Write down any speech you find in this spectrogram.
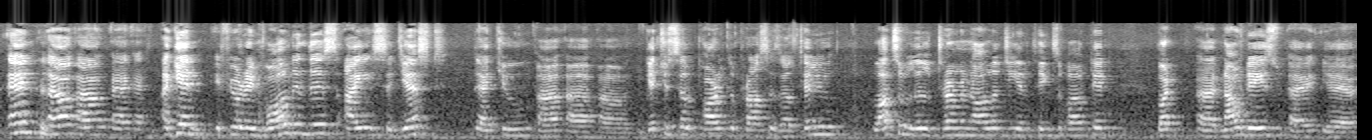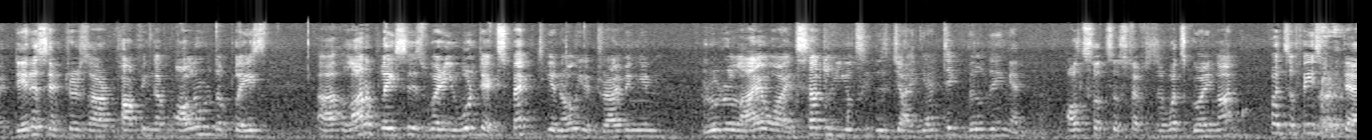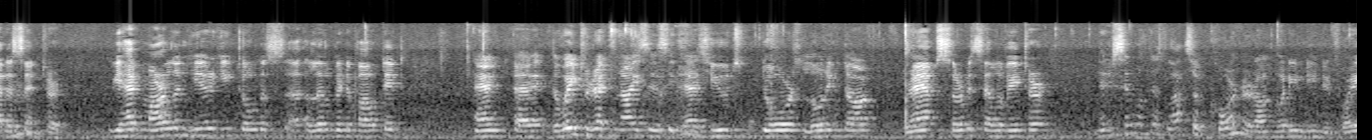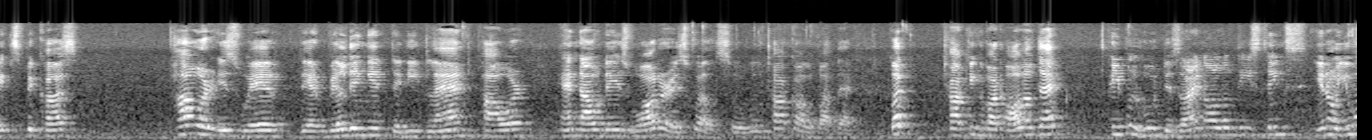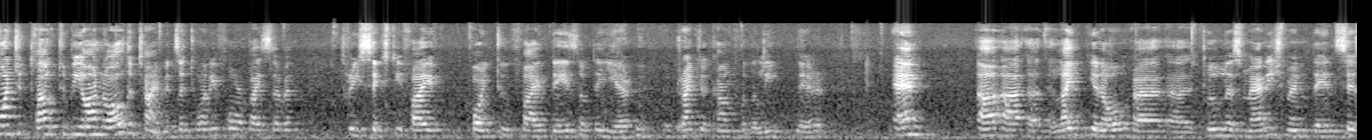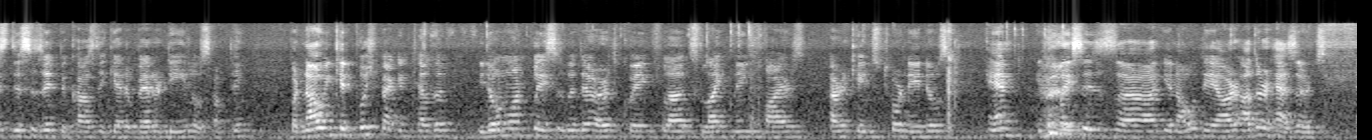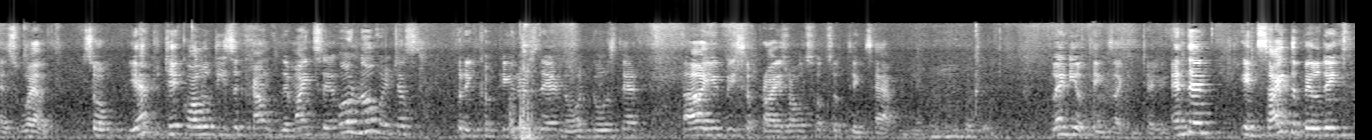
And uh, uh, uh, again, if you're involved in this, I suggest that you uh, uh, get yourself part of the process. I'll tell you lots of little terminology and things about it. But nowadays, yeah, data centers are popping up all over the place. A lot of places where you wouldn't expect, you know, you're driving in rural Iowa and suddenly you'll see this gigantic building and all sorts of stuff. So what's going on? Oh, it's a Facebook data center. We had Marlon here, he told us uh, a little bit about it. And uh, the way to recognize is it has huge doors, loading dock, ramps, service elevator. Then you say, well, there's lots of corner on what do you need it for? It's because power is where they're building it, they need land, power, and nowadays water as well. So we'll talk all about that. But talking about all of that, people who design all of these things, you know, you want your cloud to be on all the time. It's a 24 by 7, 365.25 days of the year, trying to account for the leap there. And uh, uh, uh, like, you know, uh, uh, clueless management, they insist this is it because they get a better deal or something. But now we can push back and tell them, you don't want places with the earthquake, floods, lightning, fires, hurricanes, tornadoes, and in places, uh, you know, there are other hazards as well. So you have to take all of these accounts. They might say, oh no, we're just putting computers there, no one goes there. Ah, you'd be surprised, all sorts of things happen. Plenty of things I can tell you. And then inside the building,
